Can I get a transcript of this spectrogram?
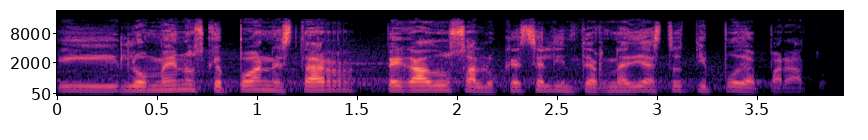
y lo menos que puedan estar pegados a lo que es el Internet y a este tipo de aparatos.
